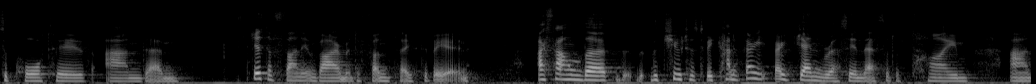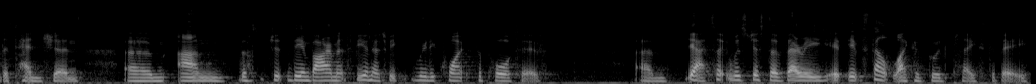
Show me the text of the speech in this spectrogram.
supportive and um, just a fun environment, a fun place to be in. I found the, the, the tutors to be kind of very, very generous in their sort of time and attention um, and the, the environment to be, you know, to be really quite supportive. Um, yeah, so it was just a very, it, it felt like a good place to be.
